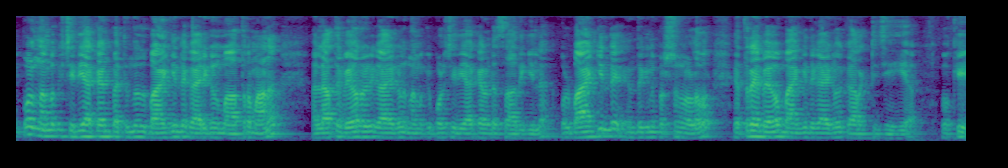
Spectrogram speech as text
ഇപ്പോൾ നമുക്ക് ശരിയാക്കാൻ പറ്റുന്നത് ബാങ്കിന്റെ കാര്യങ്ങൾ മാത്രമാണ്. അല്ലാത്ത വേറൊരു കാര്യങ്ങളും നമുക്കിപ്പോൾ ശരിയാക്കാനായിട്ട് സാധിക്കില്ല. അപ്പോൾ ബാങ്കിന്റെ എന്തെങ്കിലും പ്രശ്നങ്ങളുള്ളവർ എത്രയും വേഗം ബാങ്കിന്റെ കാര്യങ്ങൾ കറക്റ്റ് ചെയ്യുക. ഓക്കെ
